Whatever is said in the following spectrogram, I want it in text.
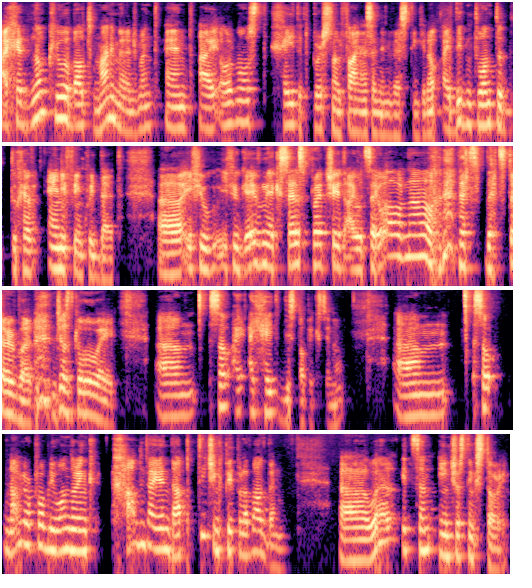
I had no clue about money management and I almost hated personal finance and investing. You know, I didn't want to, to have anything with that. Uh, if you if you gave me Excel spreadsheet, I would say, oh no, that's that's terrible. Just go away. Um, so I, I hated these topics, you know. Um, so now you're probably wondering, how did I end up teaching people about them? Uh, well, it's an interesting story.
